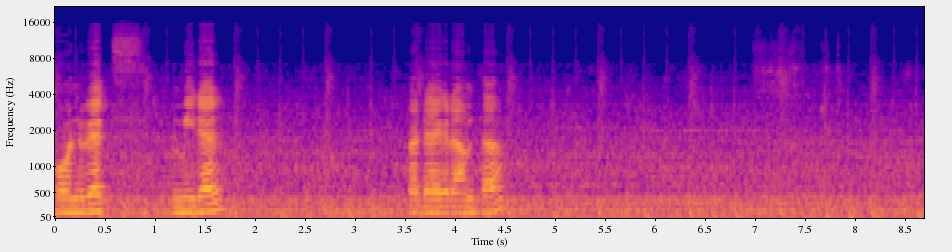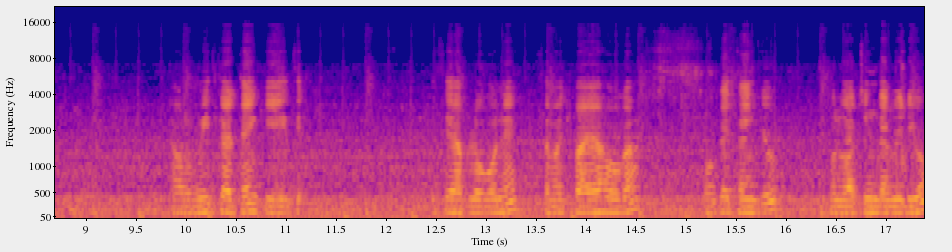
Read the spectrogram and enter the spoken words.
कॉन्वेक्स मिरर का डायग्राम था। और उम्मीद करते हैं कि इसे आप लोगों ने समझ पाया होगा। Okay thank you for watching the video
